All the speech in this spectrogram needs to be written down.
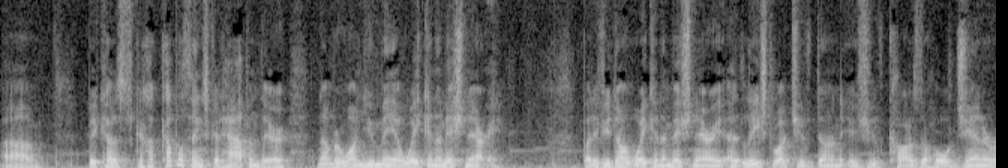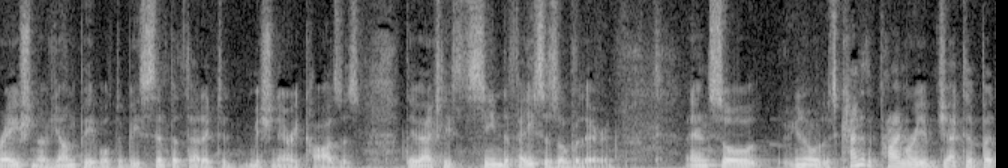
Um, because a couple things could happen there. Number one, you may awaken a missionary. But if you don't awaken a missionary, at least what you've done is you've caused a whole generation of young people to be sympathetic to missionary causes. They've actually seen the faces over there. And so, you know, it's kind of the primary objective, but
